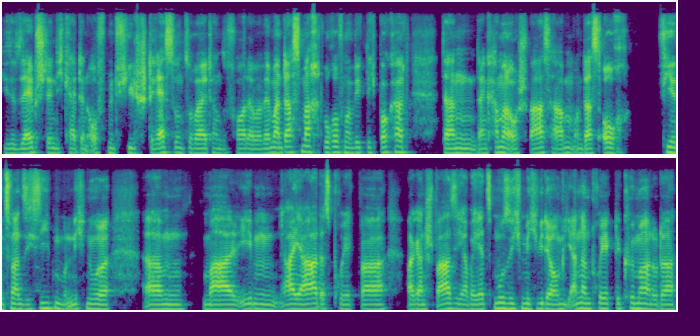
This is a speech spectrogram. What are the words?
diese Selbstständigkeit dann oft mit viel Stress und so weiter und so fort. Aber wenn man das macht, worauf man wirklich Bock hat, dann, dann kann man auch Spaß haben und das auch 24-7 und nicht nur ähm, mal eben, ah ja, das Projekt war, war ganz spaßig, aber jetzt muss ich mich wieder um die anderen Projekte kümmern oder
